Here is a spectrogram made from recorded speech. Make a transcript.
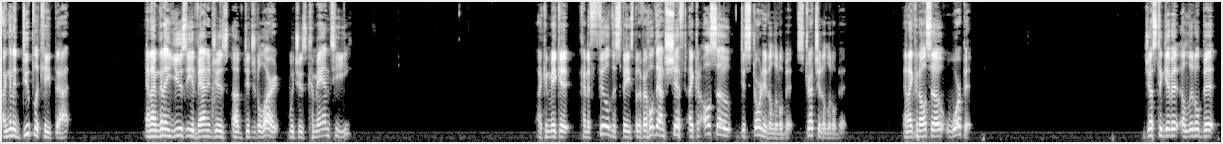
I'm going to duplicate that and I'm going to use the advantages of digital art, which is Command T. I can make it kind of fill the space, but if I hold down shift, I can also distort it a little bit, stretch it a little bit. And I can also warp it. Just to give it a little bit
